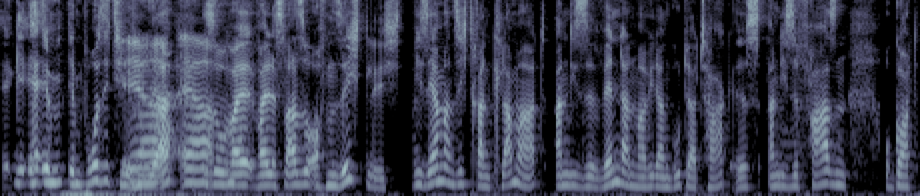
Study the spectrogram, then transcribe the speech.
äh, im, im Positiven, ja, ja, ja, so, weil, weil es war so offensichtlich, wie sehr man sich dran klammert, an diese, wenn dann mal wieder ein guter Tag ist, an diese Phasen, oh Gott,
